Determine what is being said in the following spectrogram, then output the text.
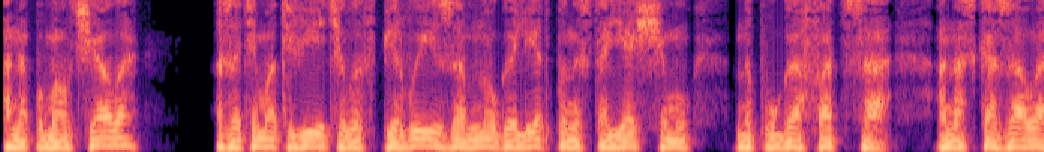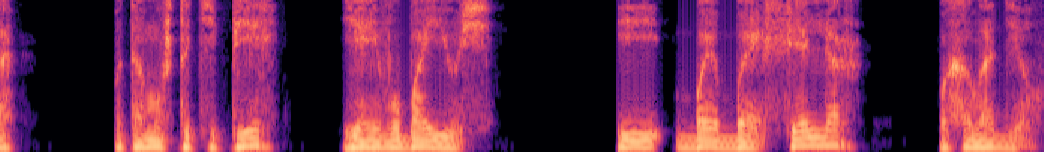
Она помолчала, а затем ответила, впервые за много лет по-настоящему напугав отца. Она сказала, «Потому что теперь я его боюсь». И Б.Б. Феллер похолодел.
